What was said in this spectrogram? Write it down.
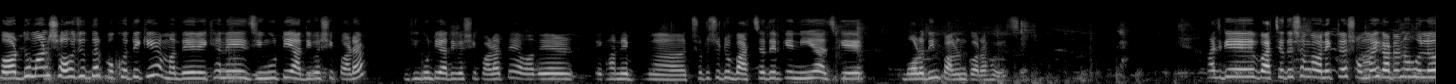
বর্ধমান সহযোদ্ধার পক্ষ থেকে আমাদের এখানে ঝিঙ্গুটি আদিবাসী পাড়া, ঝিঙ্গুটি আদিবাসী পাড়াতে আমাদের এখানে ছোট ছোট বাচ্চাদেরকে নিয়ে আজকে বড়দিন পালন করা হয়েছে। আজকে বাচ্চাদের সঙ্গে অনেকটা সময় কাটানো হলো,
